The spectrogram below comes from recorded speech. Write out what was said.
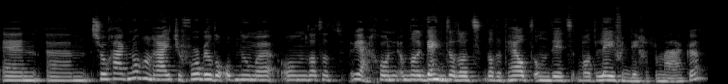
En um, zo ga ik nog een rijtje voorbeelden opnoemen, omdat, het, ja, gewoon, omdat ik denk dat het, dat het helpt om dit wat levendiger te maken.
